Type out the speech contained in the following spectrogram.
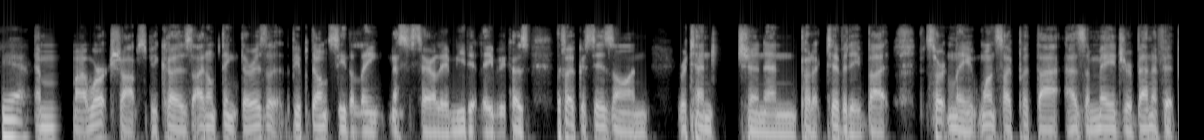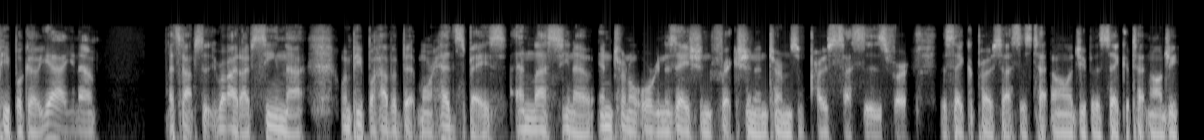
yeah. and my workshops because I don't think there is a people don't see the link necessarily immediately because the focus is on retention and productivity. But certainly once I put that as a major benefit, people go, yeah, you know, that's absolutely right. I've seen that when people have a bit more headspace and less, you know, internal organization friction in terms of processes for the sake of processes, technology for the sake of technology.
